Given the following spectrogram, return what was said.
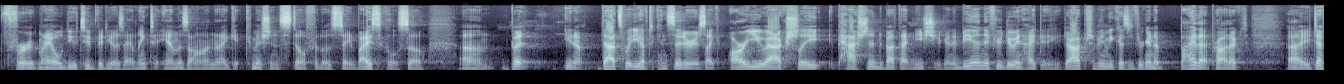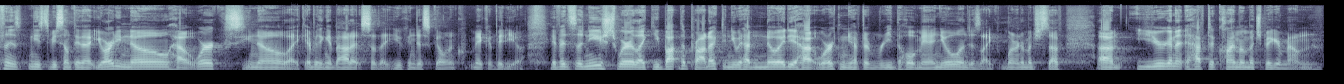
for my old YouTube videos. I link to Amazon and I get commissions still for those same bicycles. So, um, but you know, that's what you have to consider is like, are you actually passionate about that niche you're going to be in if you're doing high ticket dropshipping? Because if you're going to buy that product, uh, it definitely needs to be something that you already know how it works, you know, like everything about it so that you can just go and make a video. If it's a niche where like you bought the product and you would have no idea how it worked and you have to read the whole manual and just like learn a bunch of stuff, um, you're going to have to climb a much bigger mountain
